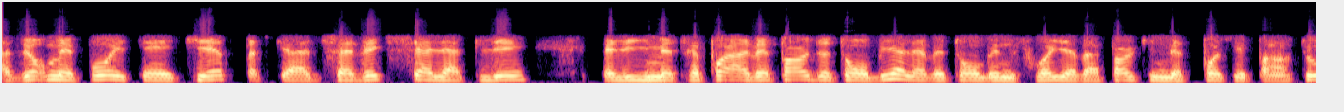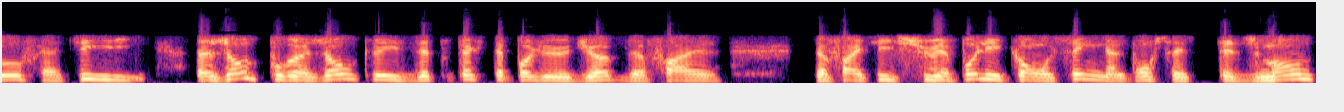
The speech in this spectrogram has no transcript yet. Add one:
Elle dormait pas, elle était inquiète parce qu'elle savait que si elle appelait, elle y mettrait pas. Elle avait peur de tomber. Elle avait tombé une fois. Il avait peur qu'ils ne mettent pas ses pantoufles. Tu sais, eux autres, pour eux autres, là, ils disaient tout à que c'était pas leur job de faire de faire. Ils suivaient pas les consignes. Dans le fond, c'était du monde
